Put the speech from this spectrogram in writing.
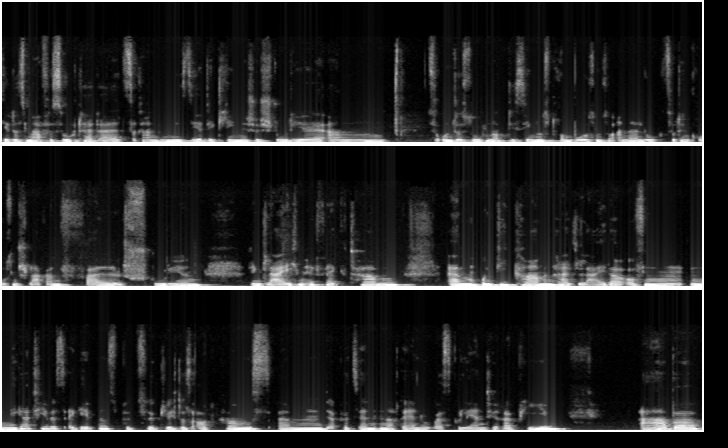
die das mal versucht hat, als randomisierte klinische Studie ähm, zu untersuchen, ob die Sinusthrombosen so analog zu den großen Schlaganfallstudien den gleichen Effekt haben. Ähm, und die kamen halt leider auf ein negatives Ergebnis bezüglich des Outcomes ähm, der Patienten nach der endovaskulären Therapie. Aber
